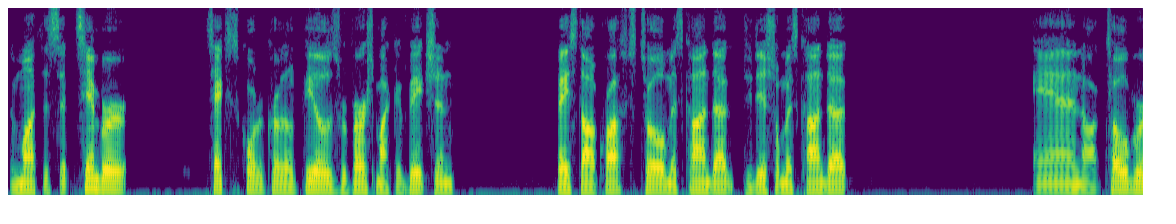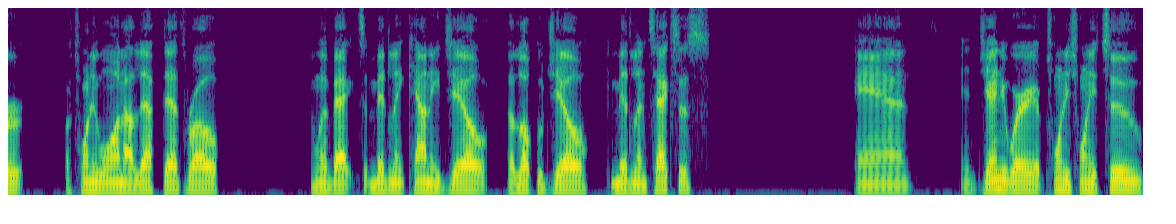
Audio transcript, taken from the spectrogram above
the month of September, Texas Court of Criminal Appeals reversed my conviction based on prosecutorial misconduct, judicial misconduct. And October of 21, I left death row and went back to Midland County Jail the local jail in Midland, Texas. And in January of 2022,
